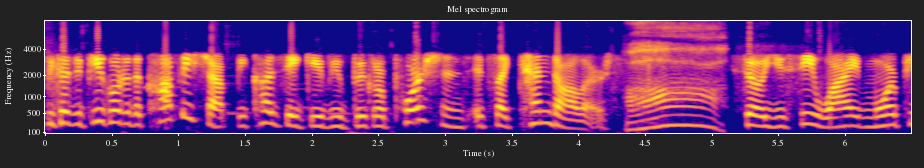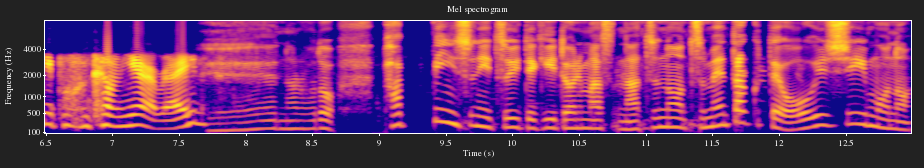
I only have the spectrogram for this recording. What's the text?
because if you go to the coffee shop, because they give you bigger portions, it's like ten dollars. ああ。 So you see why more people come here, right? へえなるほどパッ ピンスについて聞いております。夏の冷たくて美味しいもの。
